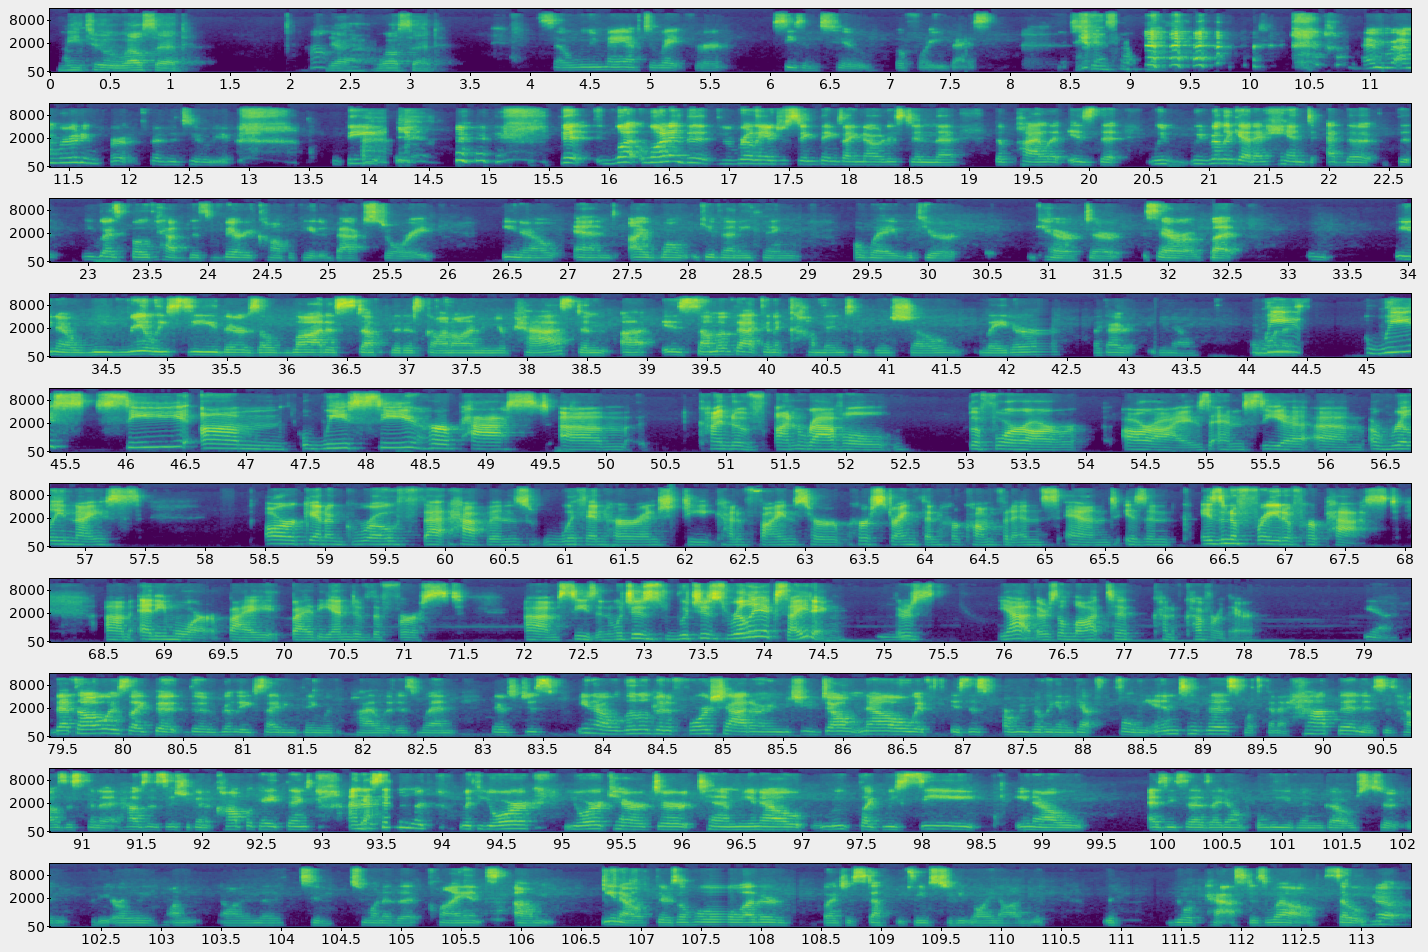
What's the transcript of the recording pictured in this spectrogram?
Me too. Well said. Oh. Yeah, well said. So we may have to wait for season two before you guys. I'm, I'm rooting for, for the two of you. The, the what one of the really interesting things I noticed in the the pilot is that we we really get a hint at the that you guys both have this very complicated backstory, you know, and I won't give anything away with your character Sarah, but you know we really see there's a lot of stuff that has gone on in your past. And uh, is some of that going to come into the show later? Like i you know I we wanna- we see um we see her past um kind of unravel before our our eyes and see a um a really nice arc and a growth that happens within her and she kind of finds her her strength and her confidence and isn't isn't afraid of her past um, anymore by by the end of the first um, season which is which is really exciting. There's yeah there's a lot to kind of cover there yeah. That's always like the the really exciting thing with the pilot is when there's just you know a little bit of foreshadowing but you don't know if is this are we really going to get fully into this? What's going to happen? Is this how's this going to how's this issue going to complicate things? And Yeah. the same with with your your character tim you know luke like we see you know as he says i don't believe in ghosts to, in, pretty early on on in the to to one of the clients. Um you know there's a whole other bunch of stuff that seems to be going on with with your past as well so Yeah.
